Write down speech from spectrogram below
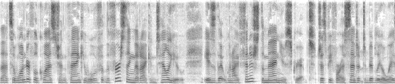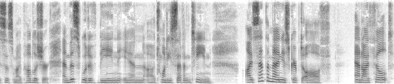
That's a wonderful question. Thank you. Well, the first thing that I can tell you is that when I finished the manuscript, just before I sent it to Biblioasis, my publisher, and this would have been in uh, 2017, I sent the manuscript off and I felt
